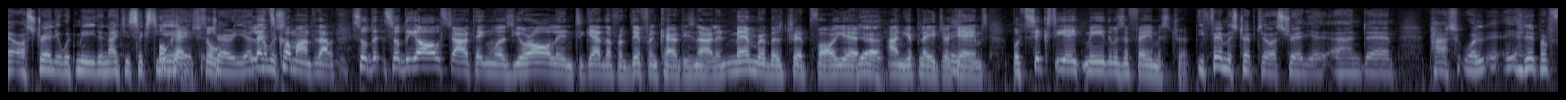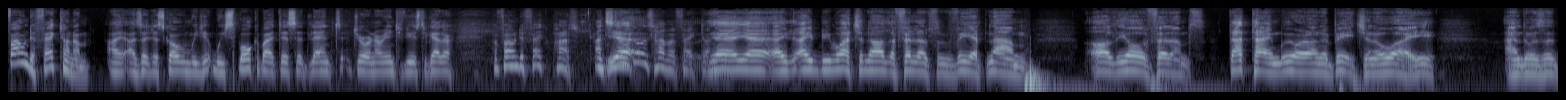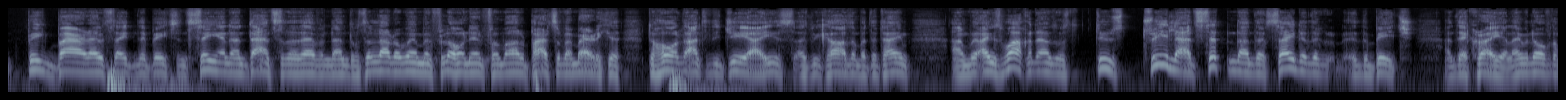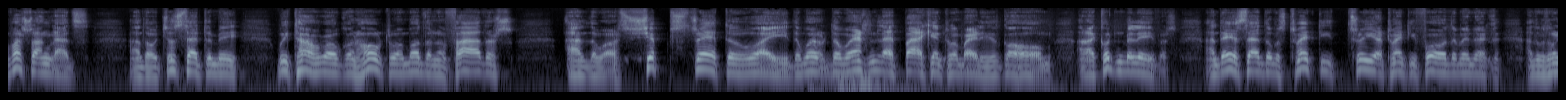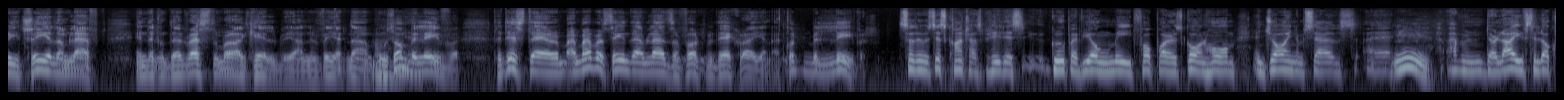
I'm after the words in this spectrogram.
uh, Australia with me in 1968. Okay, so Jerry. Yeah, let's was- come on to that. one. So, the, so the All Star thing was you're all in together from different counties in Ireland. Memorable trip for you, Yeah. and you played your Yeah. games. But 68 me, there was a famous trip. a famous trip to Australia, and um, Pat, well, it had a profound effect on him. I, as I discovered, we we spoke about this at length during our interviews together. Profound effect, Pat, and still Yeah. does have effect on Yeah, you. yeah. I'd, I'd be watching all the films from Vietnam, all the old films. That time we were on a beach in Hawaii, and there was a big bar outside in the beach and singing and dancing and everything. And there was a lot of women flowing in from all parts of America to hold on to the GIs, as we called them at the time. And I was walking down, there was those three lads sitting on the side of the the beach, and they're crying. I went over to what's wrong, lads? And they just said to me, we thought we were going home to our mother and fathers and they were shipped straight away. They weren't, they weren't let back into America to go home, and I couldn't believe it. And they said there was 23 or 24 of them in it, and there was only three of them left. In the, the rest of them were all killed beyond in Vietnam. It was unbelievable. To this day, I remember seeing them lads in front of me, they crying. I couldn't believe it. So there was this contrast between this group of young Meath footballers going home, enjoying themselves, uh, having their lives to look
